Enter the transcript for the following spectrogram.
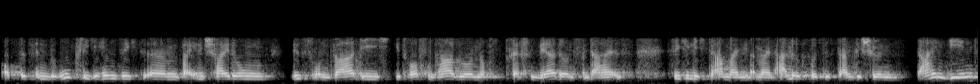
ob das in beruflicher Hinsicht ähm, bei Entscheidungen ist und war, die ich getroffen habe und noch treffen werde. Und von daher ist sicherlich da mein, mein allergrößtes Dankeschön dahingehend.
